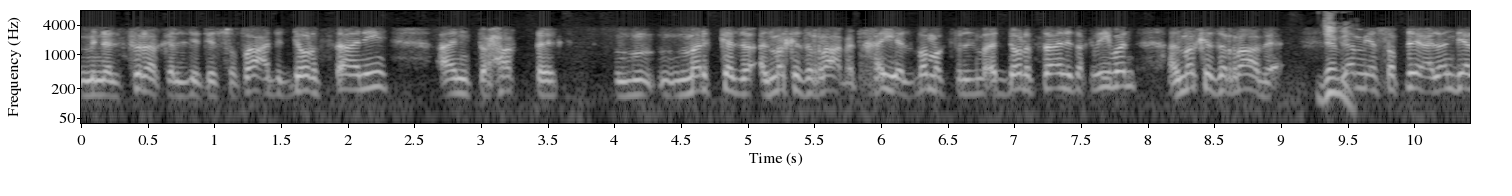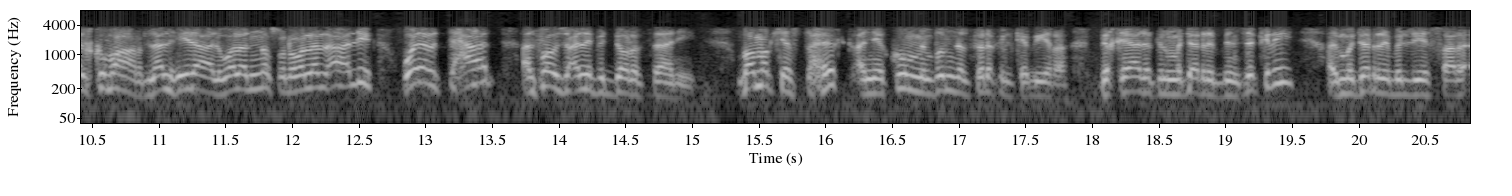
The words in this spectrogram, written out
من الفرق التي استطاعت الدور الثاني أن تحقق مركز المركز الرابع. تخيل ضمك في الدور الثاني تقريبا المركز الرابع. جميل. لم يستطيع الأندية الكبار لا الهلال ولا النصر ولا الأهلي ولا الاتحاد الفوز عليه في الدور الثاني. ضمك يستحق أن يكون من ضمن الفرق الكبيرة. بقيادة المدرب بن زكري المدرب اللي صار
